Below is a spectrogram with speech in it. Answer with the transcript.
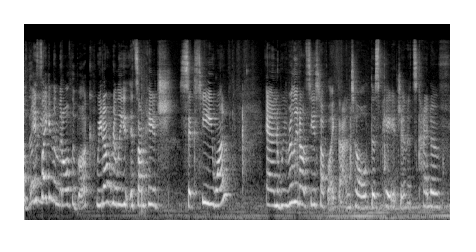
of really- it's like in the middle of the book. We don't really it's on page 61 and we really don't see stuff like that until this page and it's kind of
